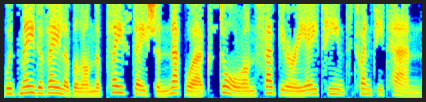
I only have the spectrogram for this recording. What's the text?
was made available on the PlayStation Network Store on February 18, 2010.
